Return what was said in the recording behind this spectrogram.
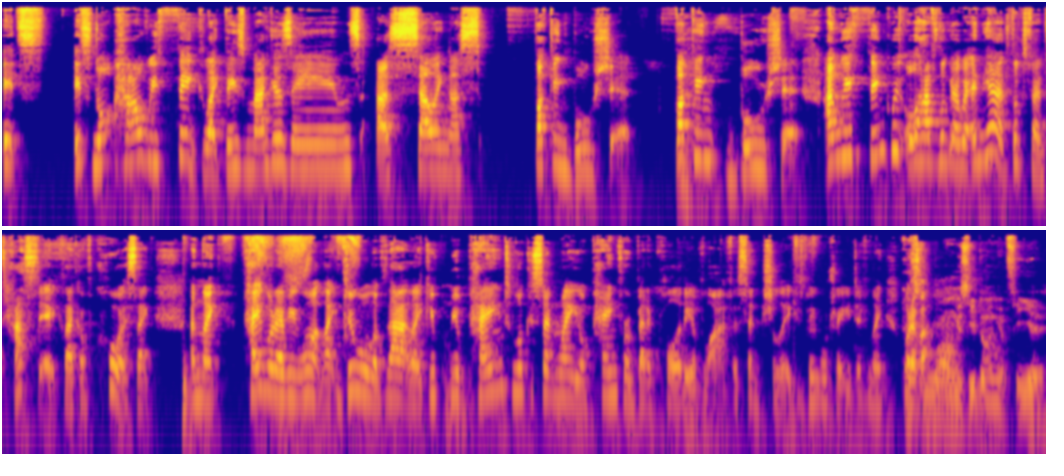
it's it's not how we think. Like these magazines are selling us fucking bullshit. Fucking bullshit. And we think we all have to look at it and yeah it looks fantastic. Like of course like and like pay whatever you want. Like do all of that. Like you're, you're paying to look a certain way. You're paying for a better quality of life essentially because people treat you differently. Whatever. As long as you're doing it for you.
